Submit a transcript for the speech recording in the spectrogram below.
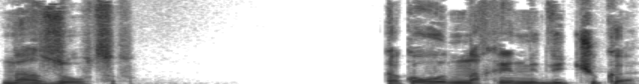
на азовцев. Какого нахрен Медведчука?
